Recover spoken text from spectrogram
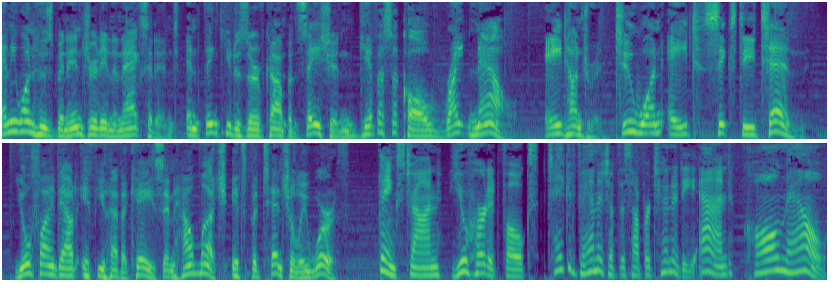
anyone who's been injured in an accident and think you deserve compensation, give us a call right now. 800 218 6010. You'll find out if you have a case and how much it's potentially worth. Thanks, John. You heard it, folks. Take advantage of this opportunity and call now.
